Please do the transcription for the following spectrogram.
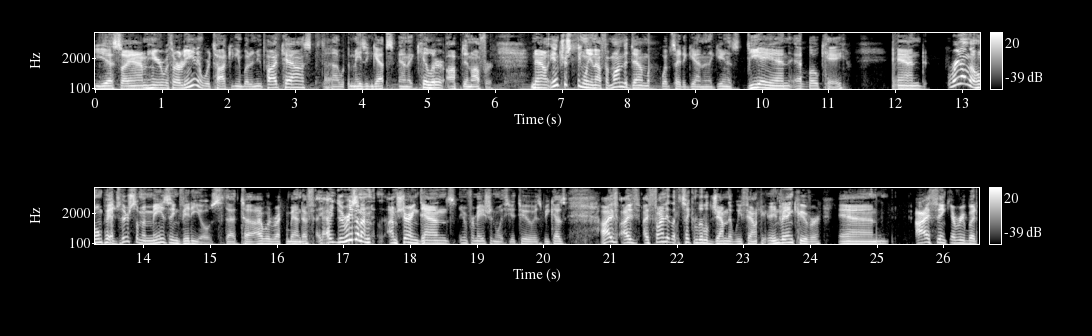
Yes, I am here with Arlene, and we're talking about a new podcast uh, with amazing guests and a killer opt in offer. Now, interestingly enough, I'm on the Danlok website again, and again, it's D A N L O K. And right on the homepage, there's some amazing videos that uh, I would recommend. I, the reason I'm I'm sharing Dan's information with you too is because I've, I've I find it it's like a little gem that we found in Vancouver, and I think everybody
